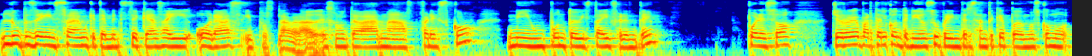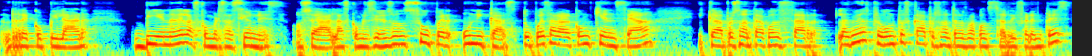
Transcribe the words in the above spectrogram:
loops de Instagram que te metes te quedas ahí horas y pues la verdad eso no te va a dar nada fresco ni un punto de vista diferente. Por eso yo creo que parte del contenido súper interesante que podemos como recopilar viene de las conversaciones. O sea, las conversaciones son súper únicas. Tú puedes hablar con quien sea y cada persona te va a contestar las mismas preguntas, cada persona te las va a contestar diferentes.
